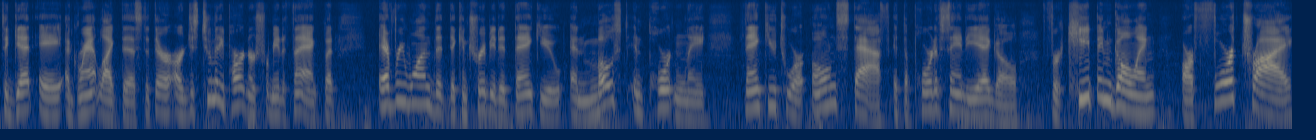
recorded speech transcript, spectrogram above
to get a, a grant like this that there are just too many partners for me to thank. But everyone that, that contributed, thank you. And most importantly, thank you to our own staff at the Port of San Diego for keeping going our fourth try.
